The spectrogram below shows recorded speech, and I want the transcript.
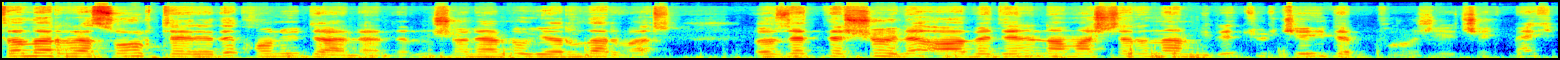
Kıtalar arası Org.tr'de konuyu değerlendirmiş. Önemli uyarılar var. Özetle şöyle ABD'nin amaçlarından biri Türkiye'yi de bu projeye çekmek.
